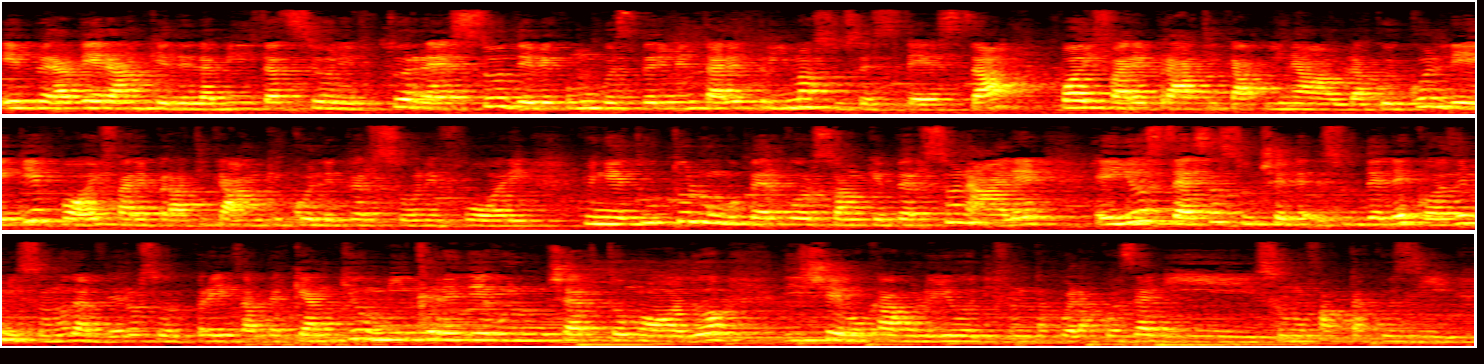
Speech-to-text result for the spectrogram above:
e per avere anche dell'abilitazione e tutto il resto deve comunque sperimentare prima su se stessa, poi fare pratica in aula con i colleghi e poi fare pratica anche con le persone fuori. Quindi è tutto un lungo percorso anche personale e io stessa succede, su delle cose mi sono davvero sorpresa perché anche io mi credevo in un certo modo, dicevo cavolo io di fronte a quella cosa lì sono fatta così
